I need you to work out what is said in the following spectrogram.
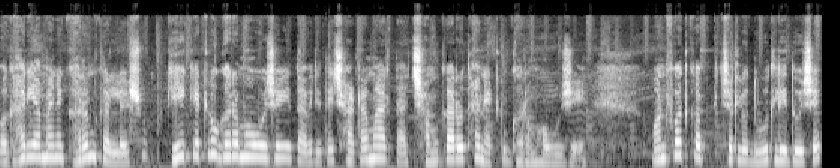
વઘારિયામાં એને ગરમ કરી લેશું. ઘી કેટલું ગરમ હોવું જોઈએ? તો આવી રીતે છાંટા મારતા છમકારો થાય ને એટલું ગરમ હોવું જોઈએ. વન ફોર્થ કપ જેટલું દૂધ લીધું છે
